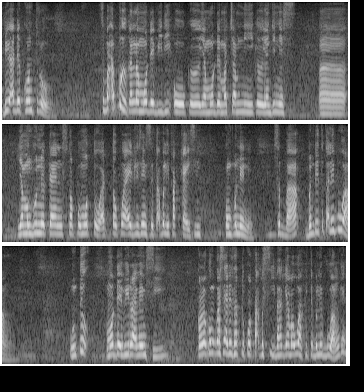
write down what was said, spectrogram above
Dia ada control. Sebab apa kalau model video ke, yang model macam ni ke, yang jenis uh, yang menggunakan stopper motor ataupun idling sensor tak boleh pakai komponen ni. Sebab benda tu tak boleh buang. Untuk model Wira MMC, kalau kau kasi ada satu kotak besi bahagian bawah kita boleh buang kan?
